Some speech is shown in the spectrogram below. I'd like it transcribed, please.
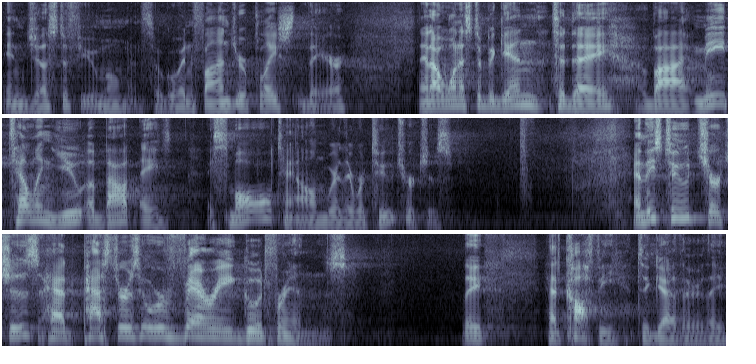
in just a few moments. So go ahead and find your place there. And I want us to begin today by me telling you about a, a small town where there were two churches. And these two churches had pastors who were very good friends. They had coffee together, they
